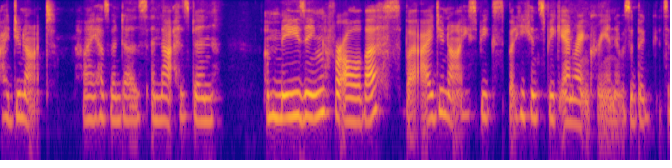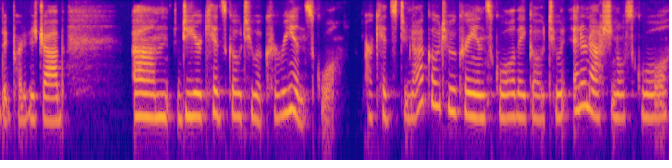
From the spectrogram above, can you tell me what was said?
I do not. My husband does, and that has been amazing for all of us. But I do not. He speaks, but he can speak and write in Korean. It was a big. It's a big part of his job. Um, do your kids go to a Korean school? Our kids do not go to a Korean school, they go to an international school.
